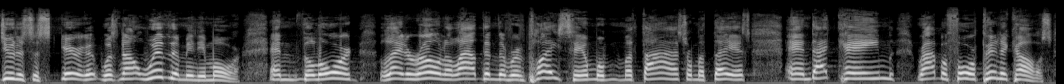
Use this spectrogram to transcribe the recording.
Judas Iscariot was not with them anymore. And the Lord later on allowed them to replace him with Matthias or Matthias. And that came right before Pentecost.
